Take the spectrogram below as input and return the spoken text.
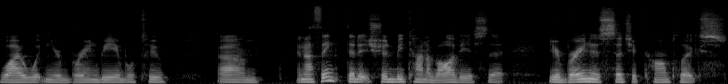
why wouldn't your brain be able to? Um, and I think that it should be kind of obvious that your brain is such a complex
